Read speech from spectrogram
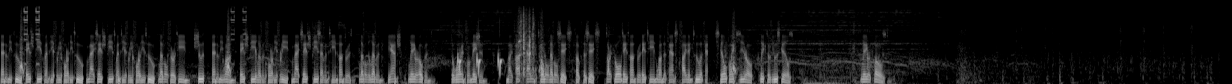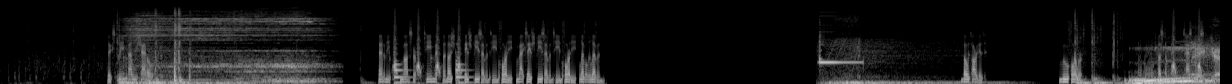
Enemy 2, HP 2342, match HP 2342, level 13. Shoot, enemy 1, HP level 43, match HP 1700, level 11. Yash, layer open. The war information. My class level 6, up to 6. Dark gold 818, 1 advanced 5 into attack. Skill point 0, click to new skills. Layer close. Extreme Shadow. Menu. Monster. Team. HP 1740. Max HP 1740. Level 11. No target. Move forward. Mega kill.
